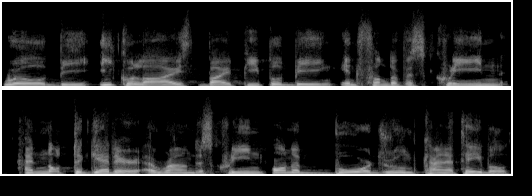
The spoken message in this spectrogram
will be equalized by people being in front of a screen and not together around the screen on a boardroom kind of table.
